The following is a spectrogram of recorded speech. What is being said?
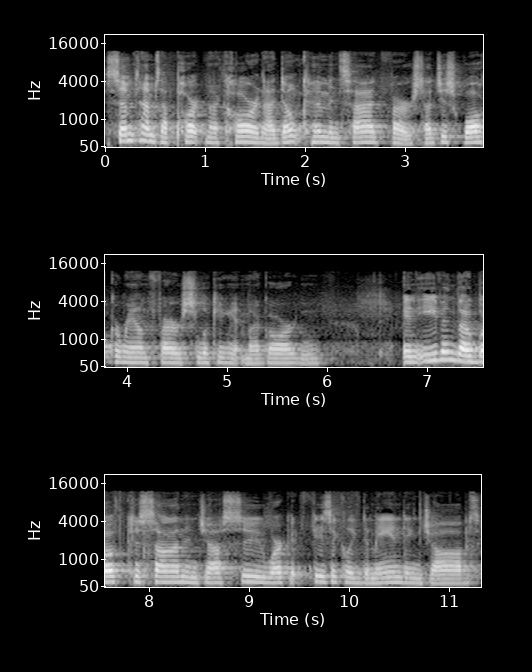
Sometimes I park my car and I don't come inside first. I just walk around first looking at my garden. And even though both Kassan and Jasu work at physically demanding jobs,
